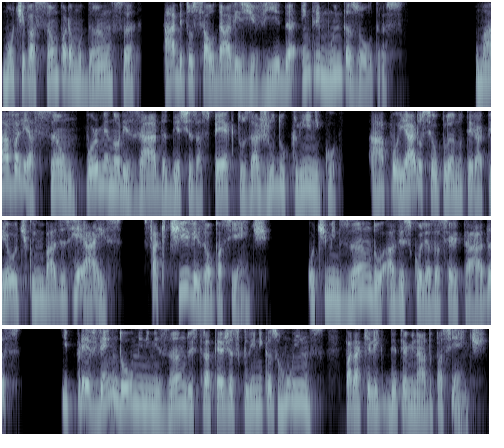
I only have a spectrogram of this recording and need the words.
motivação para mudança, hábitos saudáveis de vida, entre muitas outras. Uma avaliação pormenorizada destes aspectos ajuda o clínico a apoiar o seu plano terapêutico em bases reais, factíveis ao paciente, otimizando as escolhas acertadas e prevendo ou minimizando estratégias clínicas ruins para aquele determinado paciente.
